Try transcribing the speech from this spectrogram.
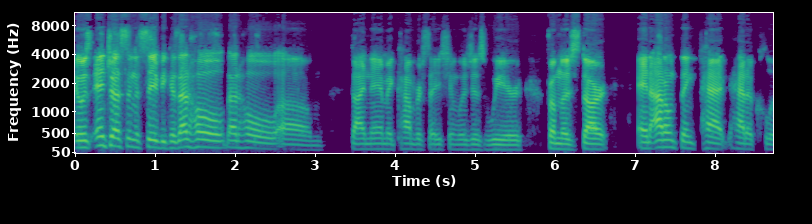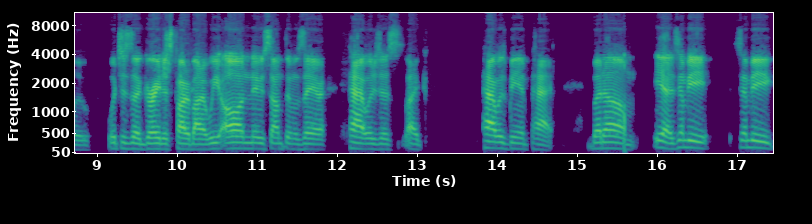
it was interesting to see because that whole that whole um dynamic conversation was just weird from the start. And i don't think pat had a clue which is the greatest part about it. We all knew something was there. Pat was just like pat was being pat. But um yeah it's gonna be it's gonna be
